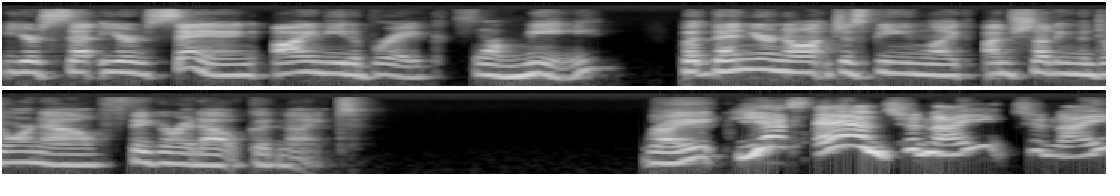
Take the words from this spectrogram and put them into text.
you're set you're saying I need a break for me, but then you're not just being like I'm shutting the door now, figure it out, good night. Right? Yes, and tonight tonight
